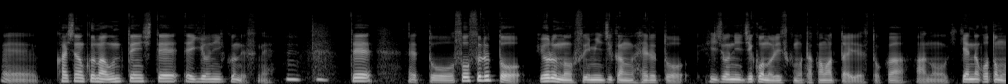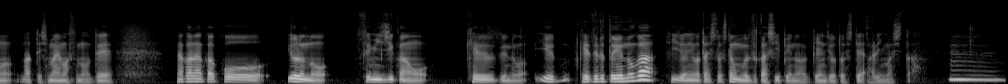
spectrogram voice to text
えー、会社の車を運転して営業に行くんですね。うんうん、で、えっと、そうすると夜の睡眠時間が減ると非常に事故のリスクも高まったりですとかあの危険なこともなってしまいますのでなかなかこう夜の睡眠時間を削るというのが削るというのが非常に私としても難しいというのが現状としてありました。うん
